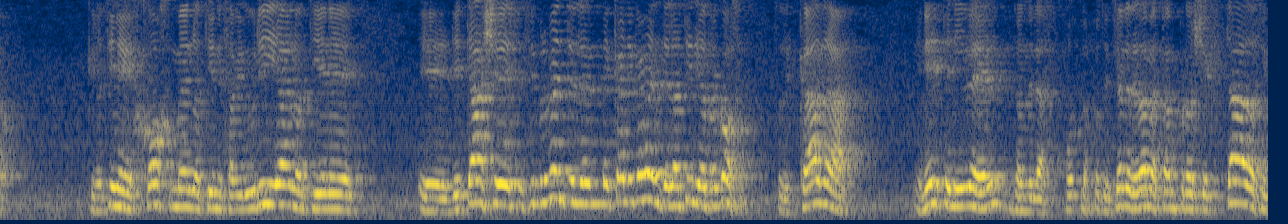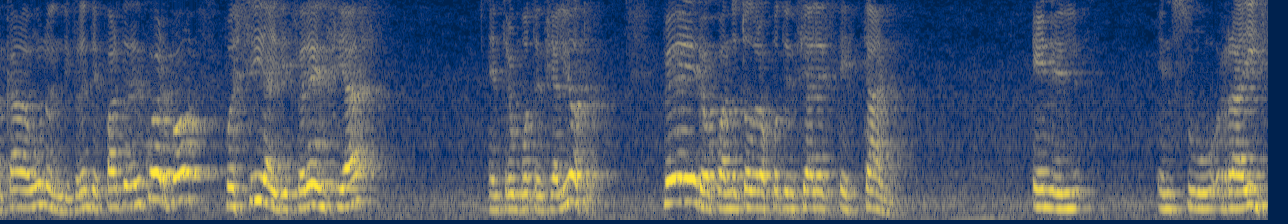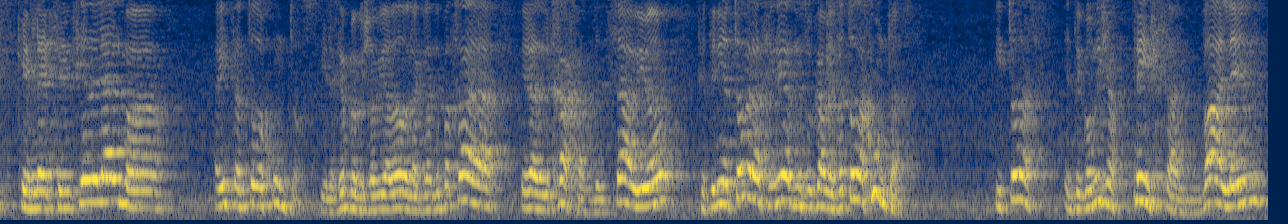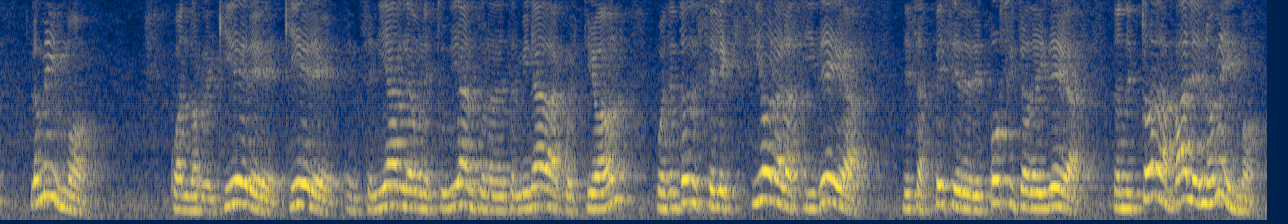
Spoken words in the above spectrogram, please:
que no tiene hojmen, no tiene sabiduría, no tiene eh, detalles, simplemente mecánicamente la tiene otra cosa. Entonces, cada, en este nivel, donde los potenciales del alma están proyectados en cada uno en diferentes partes del cuerpo, pues sí hay diferencias entre un potencial y otro. Pero cuando todos los potenciales están en, el, en su raíz, que es la esencia del alma, ahí están todos juntos. Y el ejemplo que yo había dado en la clase pasada era del Jajam, del sabio, que tenía todas las ideas en su cabeza, todas juntas. Y todas, entre comillas, pesan, valen lo mismo. Cuando requiere, quiere enseñarle a un estudiante una determinada cuestión, pues entonces selecciona las ideas de esa especie de depósito de ideas, donde todas valen lo mismo.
